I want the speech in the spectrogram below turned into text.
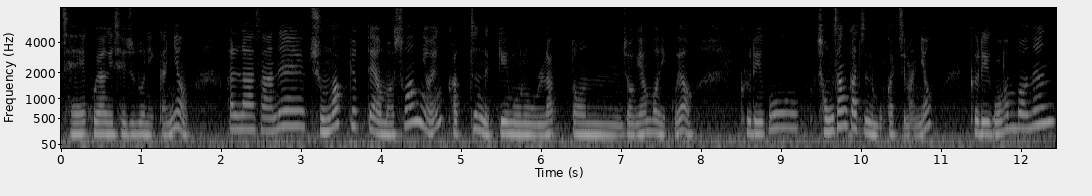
제 고향이 제주도니까요. 한라산을 중학교 때 아마 수학여행 같은 느낌으로 올랐던 적이 한 번 있고요. 그리고 정상까지는 못 갔지만요. 그리고 한 번은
